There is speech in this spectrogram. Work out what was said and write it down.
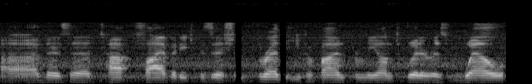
uh, there's a top five at each position thread that you can find from me on Twitter as well.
